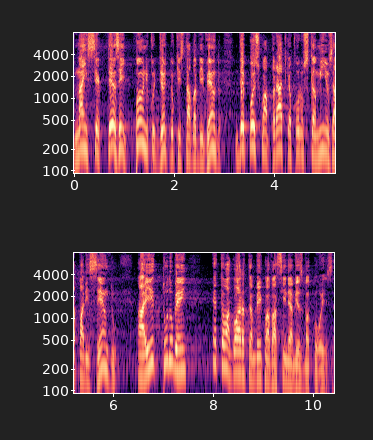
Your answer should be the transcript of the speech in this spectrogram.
na incerteza, em pânico diante do que estava vivendo, depois com a prática foram os caminhos aparecendo, aí tudo bem. Então agora também com a vacina é a mesma coisa.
